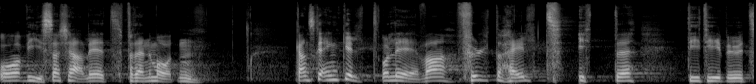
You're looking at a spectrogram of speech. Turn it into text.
Å vise kjærlighet på denne måten. Ganske enkelt å leve fullt og helt etter de ti bud.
